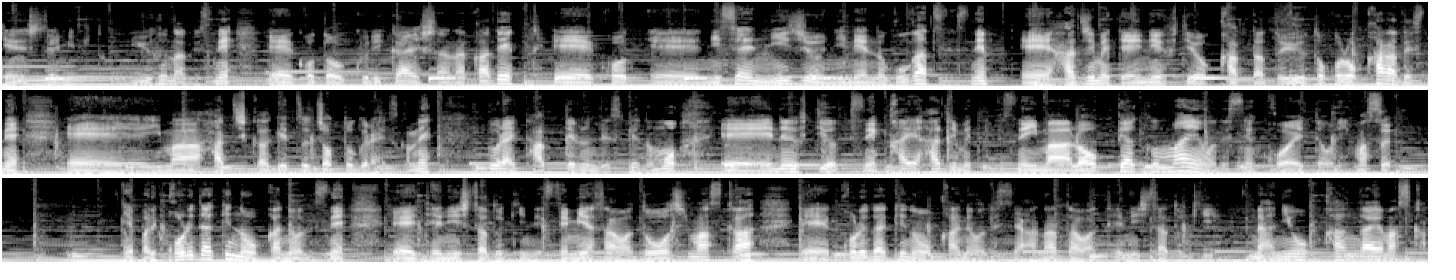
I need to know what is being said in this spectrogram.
験してみるというふうなですね、えことを繰り返した中で、えこえ2022年の5月ですね、え初めて NFT を買ったというところからですね、え今8ヶ月ちょっとぐらいですかね、ぐらい経ってるんですけども、え NFT をですね、買い始めてですね、今600万円をですね、超えております。やっぱりこれだけのお金をですね、えー、手にした時にですね、皆さんはどうしますか、えー、これだけのお金をですね、あなたは手にした時、何を考えますか？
